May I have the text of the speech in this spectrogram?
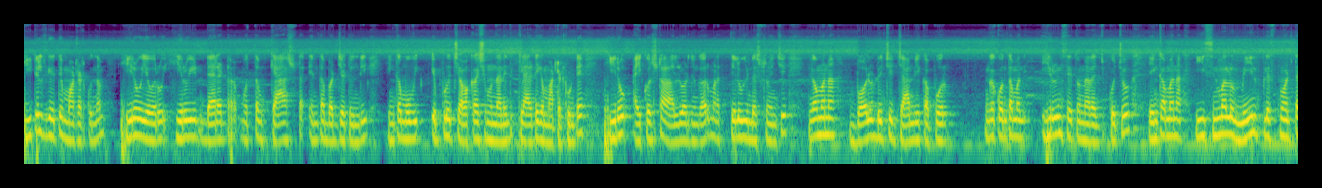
డీటెయిల్స్గా అయితే మాట్లాడుకుందాం. హీరో ఎవరు? హీరోయిన్ డైరెక్టర్ మొత్తం క్యాస్ట్ ఎంత బడ్జెట్ ఉంది? ఇంకా మూవీ ఎప్పుడు వచ్చే అవకాశం ఉంది అనేది క్లారిటీగా మాట్లాడుకుంటే hero icon star Allu Arjun గారు మన తెలుగు ఇండస్ట్రీ నుంచి ఇంకా మన బాలీవుడ్ నుంచి జాన్వీ కపూర్ ఇంకా కొంతమంది హీరోయిన్స్ అయితే ఉన్నారని చెప్పుకోవచ్చు. ఇంకా మన ఈ సినిమాలో మెయిన్ ప్లస్ పాయింట్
